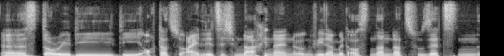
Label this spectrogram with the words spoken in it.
äh, Story, die, die auch dazu einlädt, sich im Nachhinein irgendwie damit auseinanderzusetzen.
